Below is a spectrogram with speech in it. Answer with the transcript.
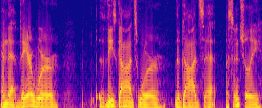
and that there were these gods were the gods that essentially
